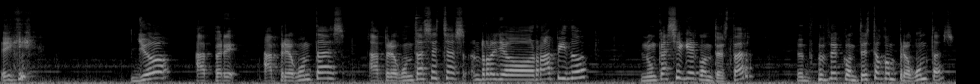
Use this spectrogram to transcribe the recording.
Que... Yo a, a preguntas... A preguntas hechas rollo rápido Nunca sé qué contestar. Entonces contesto con preguntas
